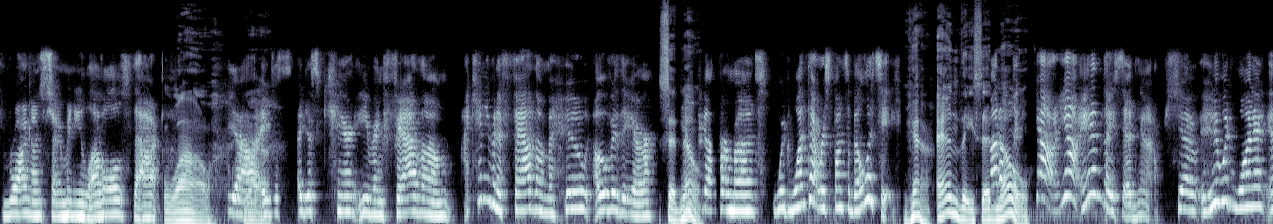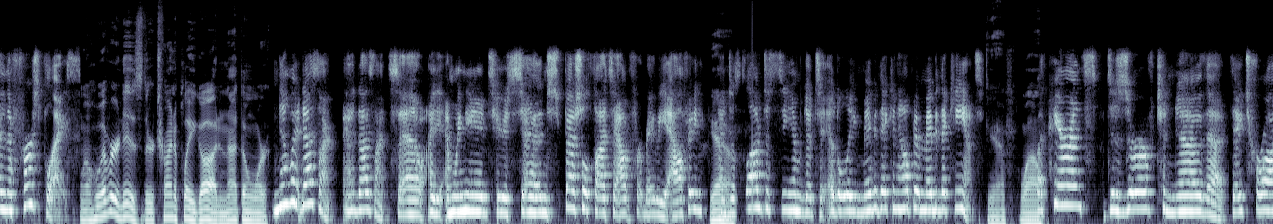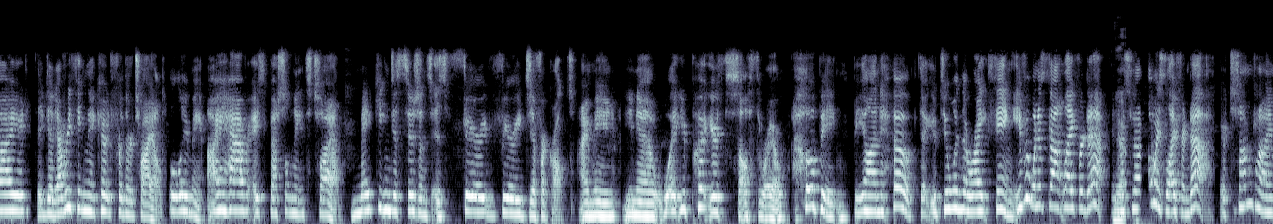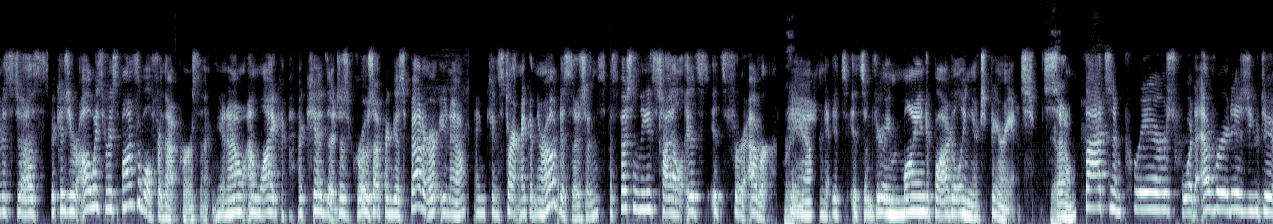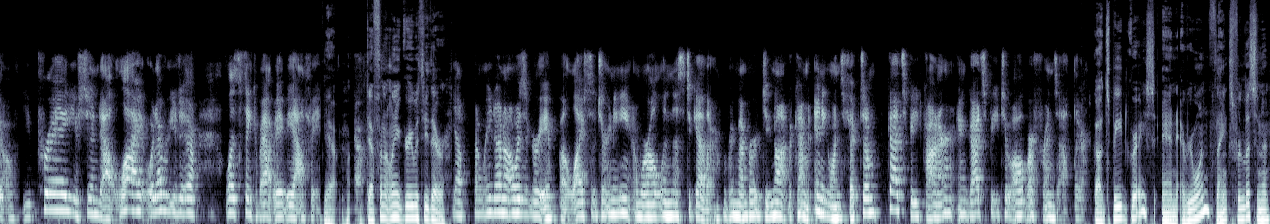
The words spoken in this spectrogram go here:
wrong on so many levels that Wow. yeah, I just I just can't even fathom I can't even fathom who over there Said no. the government would want that responsibility. Yeah. And they said no. think- yeah, yeah, and they said no. So who would want it in the first place? Well, whoever it is, they're trying to play God and that don't work. No, it doesn't. It doesn't. So I and we need to send special thoughts out for baby Alfie. Yeah. I'd just love to see him get to Italy. Maybe they can help him, maybe they can't. Yeah. Wow. But parents deserve to know that they tried, they did everything they could for their child. Believe me, I have a special needs child. Making decisions is very, very difficult. I mean, you know, what you put yourself through, hoping beyond hope that you're doing the right thing, even when it's not life or death. You know, it's not always life and death. It's sometimes just because you're always responsible for that person, you know, unlike a kid that just grows up and gets better, you know, and can start making their own decisions. A special needs child, it's it's forever. Right. And it's it's a very mind-boggling experience. So thoughts and prayers, whatever it is you do, you pray, you send out light, whatever you do, let's think about baby Alfie. Yeah. Definitely agree with you there. Yep, and we don't always agree, but life's a journey and we're all in this together. Remember, do not become anyone's victim. Godspeed, Connor, and Godspeed to all of our friends out there. Godspeed, Grace, and everyone, thanks for listening.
